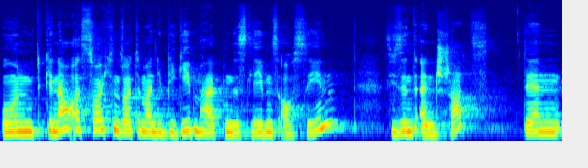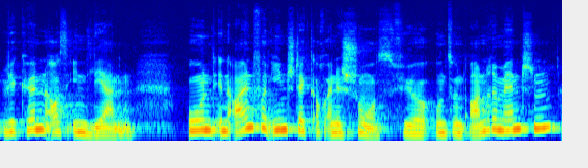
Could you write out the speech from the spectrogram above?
Und genau als solchen sollte man die Begebenheiten des Lebens auch sehen. Sie sind ein Schatz, denn wir können aus ihnen lernen. Und in allen von ihnen steckt auch eine Chance für uns und andere Menschen,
